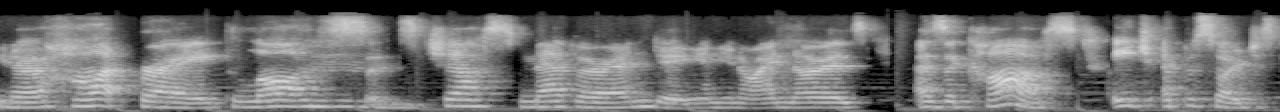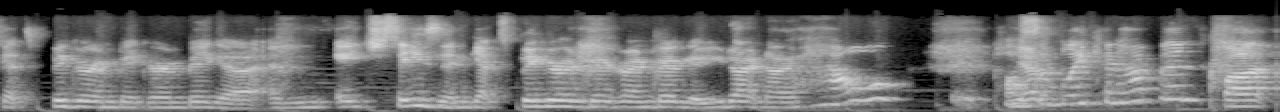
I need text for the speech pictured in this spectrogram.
you know heartbreak loss mm. it's just never ending and you know i know as as a cast each episode just gets bigger and bigger and bigger and each season gets bigger and bigger and bigger you don't know how it possibly yep. can happen but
